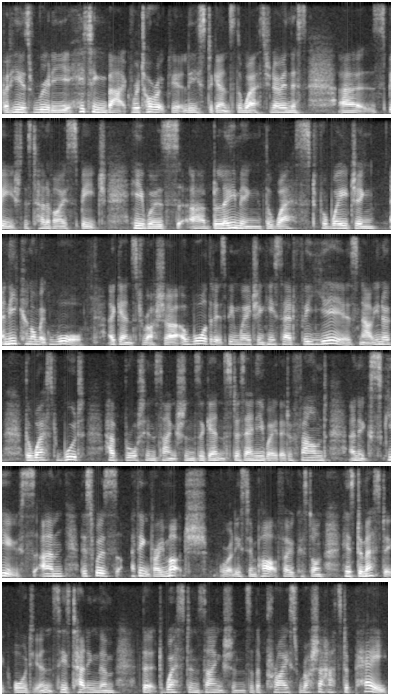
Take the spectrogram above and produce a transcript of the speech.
but he is really hitting back, rhetorically at least, against the West. You know, in this uh, speech, this televised speech, he was uh, blaming the West for waging an economic war against Russia, a war that it's been waging, he said, for years now. You know, the West would have brought in sanctions against us anyway. They'd have found an excuse use. Um, this was, I think, very much, or at least in part, focused on his domestic audience. He's telling them that Western sanctions are the price Russia has to pay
